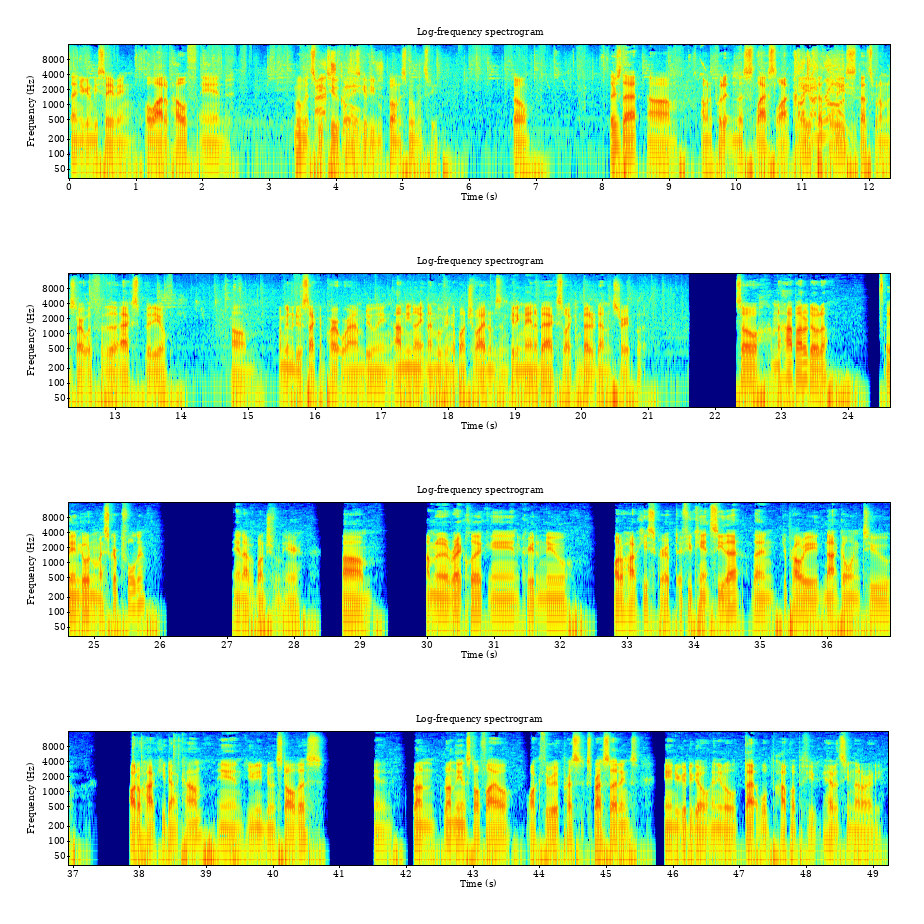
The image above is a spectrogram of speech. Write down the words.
then you're going to be saving a lot of health and movement speed too because these give you bonus movement speed. So there's that. Um, I'm gonna put it in this last slot because I used up the least. That's what I'm gonna start with for the axe video. Um, I'm gonna do a second part where I'm doing Omni Knight and I'm moving a bunch of items and getting mana back so I can better demonstrate. But so I'm gonna hop out of Dota and go into my script folder, and I have a bunch of them here. Um, I'm gonna right click and create a new auto hotkey script. If you can't see that, then you're probably not going to autohotkey.com and you need to install this and run run the install file, walk through it, press express settings, and you're good to go. And it'll that will pop up if you haven't seen that already.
